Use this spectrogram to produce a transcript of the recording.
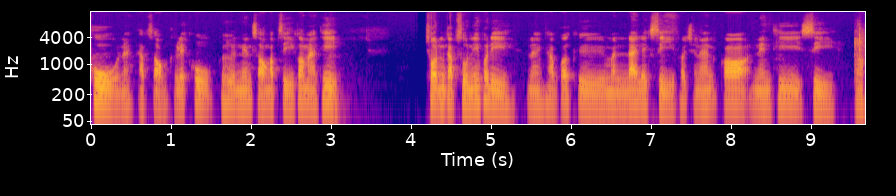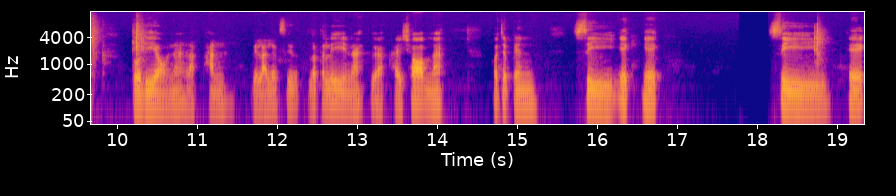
คู่นะครับสองคือเลขคู่ก็คือเน้นสองกับสี่ก็มาที่ชนกับศูนย์นี้พอดีนะครับ ก็คือมันได้เลขสี่เพราะฉะนั้นก็เน้นที่สี่เนาะตัวเดียวนะหลักพันเวลาเลือกซื้อลอตเตอรี่นะเผื่อใครชอบนะ ก็จะเป็น 4xx 4x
